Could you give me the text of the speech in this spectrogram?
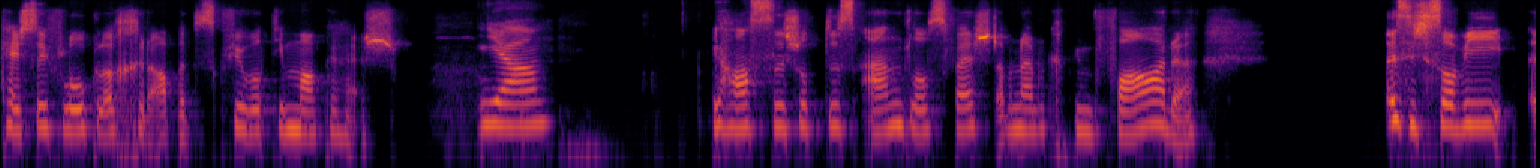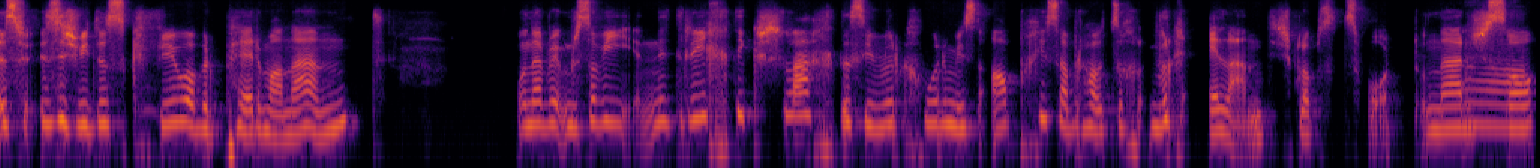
gehst so in Fluglöcher aber das Gefühl, das du im Magen hast Ja. ich hasse schon das endlos fest, aber dann wirklich beim Fahren. Es ist so wie, es, es ist wie das Gefühl, aber permanent. Und dann wird mir so wie nicht richtig schlecht, dass ich wirklich hure müsste abkissen, aber halt so wirklich elend ist, glaube ich, so das Wort. Und dann ist es so,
